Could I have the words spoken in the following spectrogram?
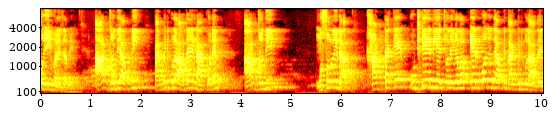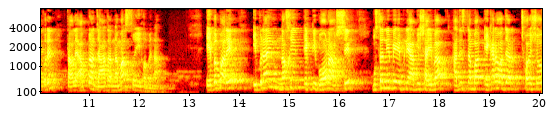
সহি হয়ে যাবে। আর যদি আপনি তাকবিরগুলো আদায় না করেন, আর যদি মুসল্লিরা খাটটাকে উঠিয়ে নিয়ে চলে গেল, এরপর যদি আপনি তাকবিরগুলো আদায় করেন, তাহলে আপনার জাহাজার নামাজ সহি হবে না। এ ব্যাপারে ইব্রাহিম নখির একটি বর্ণা আসছে। মুসান্নিবে এবনে আবি সাইবা হাদিস নাম্বার এগারো হাজার ছয়শো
